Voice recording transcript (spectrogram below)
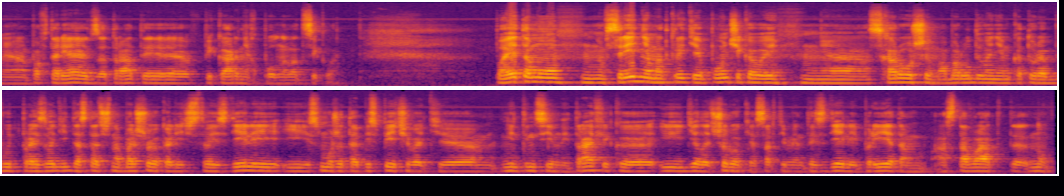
э, повторяют затраты в пекарнях полного цикла. Поэтому в среднем открытие пончиковой э, с хорошим оборудованием, которое будет производить достаточно большое количество изделий и сможет обеспечивать э, интенсивный трафик и делать широкий ассортимент изделий, при этом оставать, ну,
